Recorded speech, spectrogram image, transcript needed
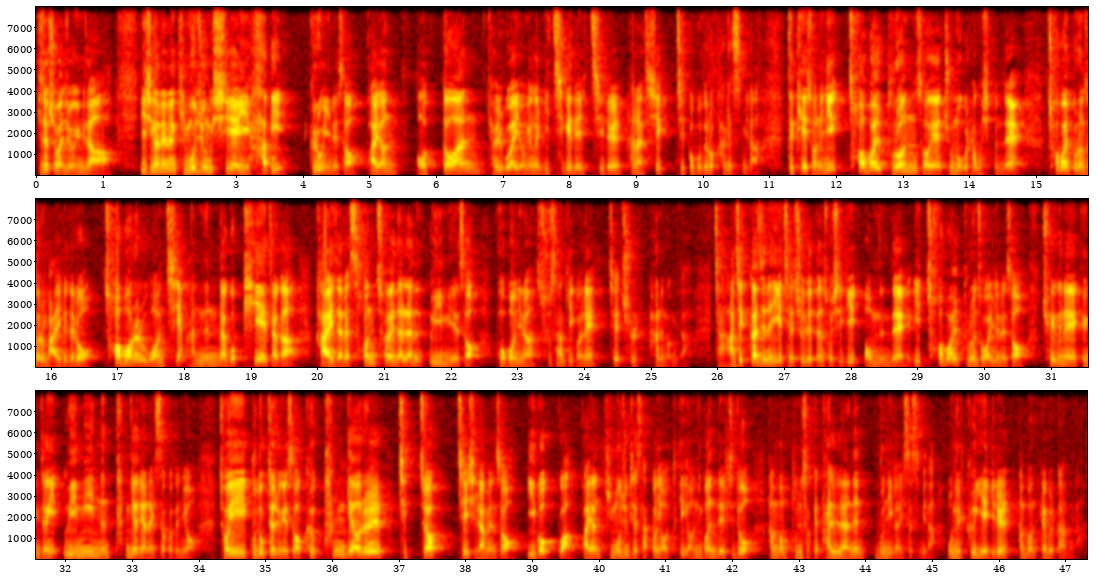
기자쇼 만지용입니다. 이 시간에는 김호중 씨의 이 합의 그로 인해서 과연 어떠한 결과에 영향을 미치게 될지를 하나씩 짚어보도록 하겠습니다. 특히 저는 이 처벌 불원서에 주목을 하고 싶은데 처벌 불원서는 말 그대로 처벌을 원치 않는다고 피해자가 가해자를 선처해달라는 의미에서 법원이나 수사기관에 제출하는 겁니다. 자, 아직까지는 이게 제출됐다는 소식이 없는데 이 처벌 불원서 관련해서 최근에 굉장히 의미 있는 판결이 하나 있었거든요. 저희 구독자 중에서 그 판결을 직접 제시를 하면서 이것과 과연 김호중 씨의 사건이 어떻게 연관될지도 한번 분석해 달라는 문의가 있었습니다. 오늘 그 얘기를 한번 해볼까 합니다.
